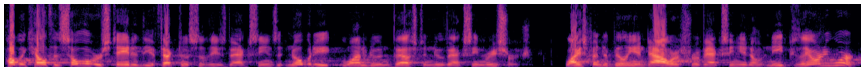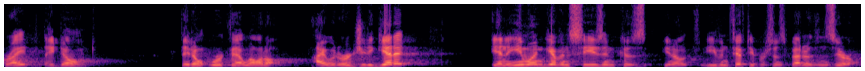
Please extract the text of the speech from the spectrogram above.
Public health has so overstated the effectiveness of these vaccines that nobody wanted to invest in new vaccine research. Why spend a billion dollars for a vaccine you don't need? Because they already work, right? They don't. They don't work that well at all. I would urge you to get it in any one given season because you know even 50% is better than zero.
